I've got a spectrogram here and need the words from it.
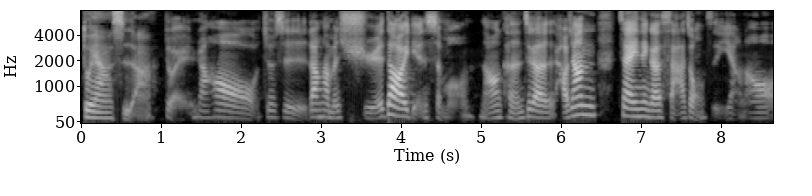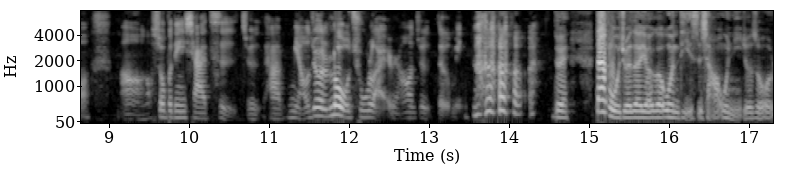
对啊，是啊，对，然后就是让他们学到一点什么，然后可能这个好像在那个撒种子一样，然后啊，说不定下一次就是他苗就露出来，然后就得名。对，但我觉得有一个问题是想要问你，就是说，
